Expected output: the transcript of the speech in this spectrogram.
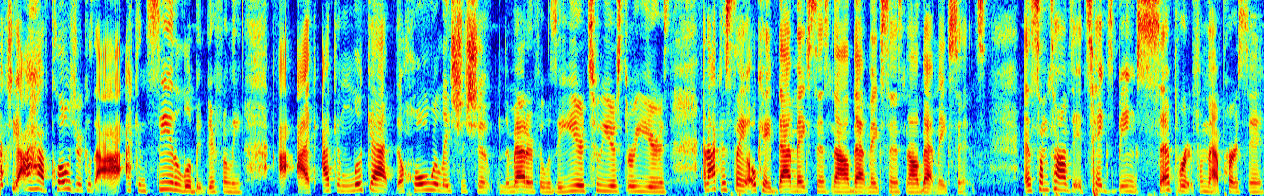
actually I have closure because I, I can see it a little bit differently. I, I, I can look at the whole relationship, no matter if it was a year, two years, three years, and I can say, okay, that makes sense now, that makes sense now, that makes sense. And sometimes it takes being separate from that person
